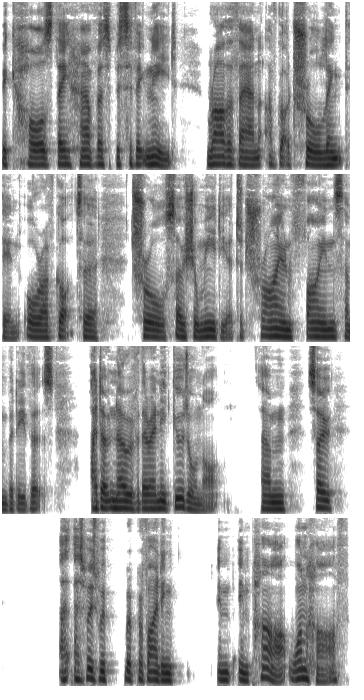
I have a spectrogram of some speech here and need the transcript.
because they have a specific need rather than I've got to trawl LinkedIn or I've got to trawl social media to try and find somebody that's, I don't know if they're any good or not. Um, so I, I, suppose we're, we're providing in, in part one half,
